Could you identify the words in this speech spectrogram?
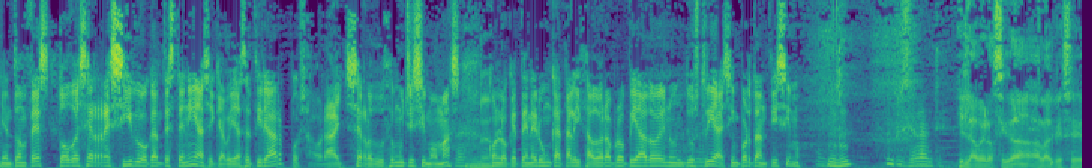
Y entonces todo ese residuo que antes tenías y que habías de tirar, pues ahora se reduce muchísimo más. Bien. Con lo que tener un catalizador apropiado en industria es importantísimo. Impresionante. Y la velocidad a la que se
